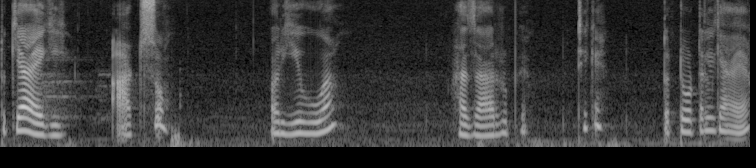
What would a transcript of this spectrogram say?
तो क्या आएगी? आठ सौ। और ये हुआ हज़ार रुपये ठीक है? तो टोटल क्या आया?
